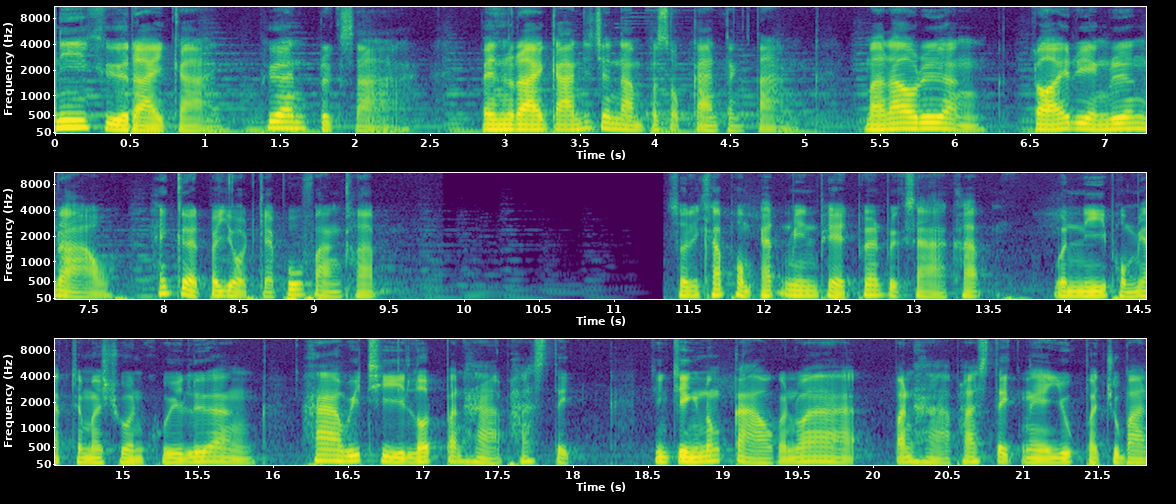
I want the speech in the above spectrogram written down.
นี่คือรายการเพื่อนปรึกษา เป็นรายการที่จะนำประสบการณ์ต่างๆ มาเล่าเรื่องร้อยเรียงเรื่องราว ให้เกิดประโยชน์แก่ผู้ฟังครับ สวัสดีครับผมแอดมินเพจเพื่อนปรึกษาครับ วันนี้ผมอยากจะมาชวนคุยเรื่อง 5 วิธีลดปัญหาพลาสติก จริงๆ ต้องกล่าวกันว่าปัญหาพลาสติกในยุคปัจจุบัน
